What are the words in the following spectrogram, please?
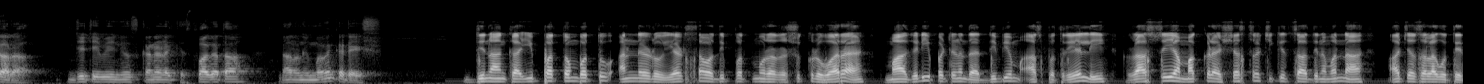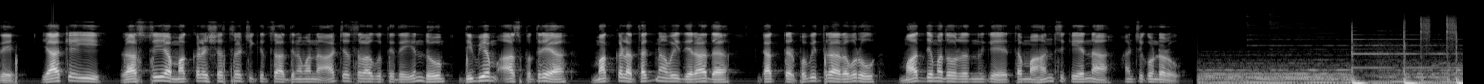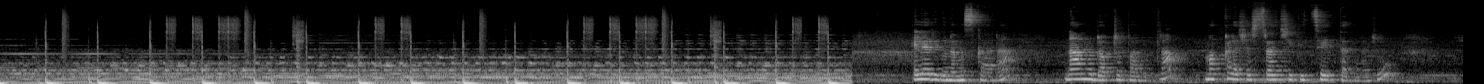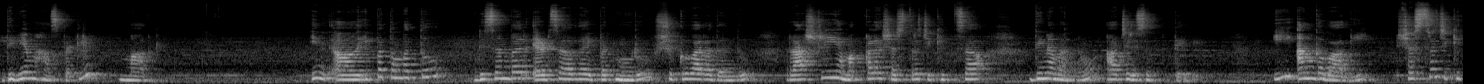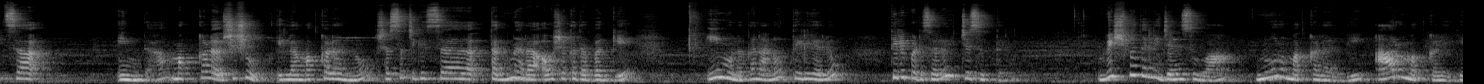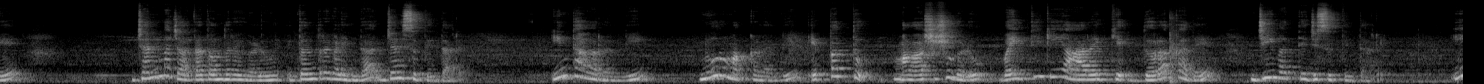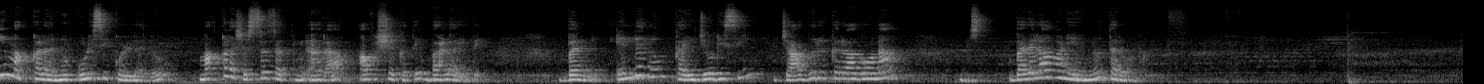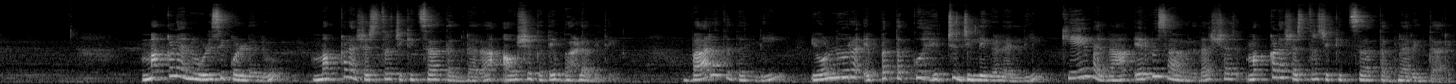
ನಮಸ್ಕಾರ. G T V news ಕನ್ನಡಕ್ಕೆ ಸ್ವಾಗತ. ನಾನು ನಿಮ್ಮ ವೆಂಕಟೇಶ್. ದಿನಾಂಕ ಇಪ್ಪತ್ತೊಂಬತ್ತು ಹನ್ನೆರಡು ಎರಡು ಸಾವಿರದ ಇಪ್ಪತ್ತ್ಮೂರರ ಶುಕ್ರವಾರ ಮಾಗಡಿ ಪಟ್ಟಣದ ದಿವ್ಯಂ ಆಸ್ಪತ್ರೆಯಲ್ಲಿ ರಾಷ್ಟ್ರೀಯ ಮಕ್ಕಳ ಶಸ್ತ್ರಚಿಕಿತ್ಸಾ ದಿನವನ್ನು ಆಚರಿಸಲಾಗುತ್ತಿದೆ. ಯಾಕೆ ಈ ರಾಷ್ಟ್ರೀಯ ಮಕ್ಕಳ ಶಸ್ತ್ರಚಿಕಿತ್ಸಾ ದಿನವನ್ನು ಆಚರಿಸಲಾಗುತ್ತಿದೆ ಎಂದು ದಿವ್ಯಂ ಆಸ್ಪತ್ರೆಯ ಮಕ್ಕಳ ತಜ್ಞ ವೈದ್ಯರಾದ ಡಾಕ್ಟರ್ ಪವಿತ್ರಾರವರು ಮಾಧ್ಯಮದವರೊಂದಿಗೆ ತಮ್ಮ ಅನಿಸಿಕೆಯನ್ನು ಹಂಚಿಕೊಂಡರು. ಎಲ್ಲರಿಗೂ ನಮಸ್ಕಾರ. ನಾನು ಡಾಕ್ಟರ್ ಪವಿತ್ರ, ಮಕ್ಕಳ ಶಸ್ತ್ರಚಿಕಿತ್ಸೆ ತಜ್ಞರು ದಿವ್ಯಂ ಹಾಸ್ಪಿಟಲ್, ಮಾರ್ಗ್. ಇನ್ ಇಪ್ಪತ್ತೊಂಬತ್ತು ಡಿಸೆಂಬರ್ ಎರಡು ಸಾವಿರದ ಇಪ್ಪತ್ತ್ಮೂರು ಶುಕ್ರವಾರದಂದು ರಾಷ್ಟ್ರೀಯ ಮಕ್ಕಳ ಶಸ್ತ್ರಚಿಕಿತ್ಸಾ ದಿನವನ್ನು ಆಚರಿಸುತ್ತೇವೆ ಈ ಅಂಗವಾಗಿ ಶಸ್ತ್ರಚಿಕಿತ್ಸಾ ಇಂದ ಮಕ್ಕಳ, ಶಿಶು ಇಲ್ಲ ಮಕ್ಕಳನ್ನು ಶಸ್ತ್ರಚಿಕಿತ್ಸಾ ತಜ್ಞರ ಅವಶ್ಯಕತೆ ಬಗ್ಗೆ ಈ ಮೂಲಕ ನಾನು ತಿಳಿಯಲು ತಿಳಿಪಡಿಸಲು ಇಚ್ಛಿಸುತ್ತೇನೆ. ವಿಶ್ವದಲ್ಲಿ ಜನಿಸುವ ನೂರು ಮಕ್ಕಳಲ್ಲಿ ಆರು ಮಕ್ಕಳಿಗೆ ಜನ್ಮಜಾತ ತೊಂದರೆಗಳು, ತೊಂದರೆಗಳಿಂದ ಜನಿಸುತ್ತಿದ್ದಾರೆ. ಇಂತಹವರಲ್ಲಿ ನೂರು ಮಕ್ಕಳಲ್ಲಿ ಎಪ್ಪತ್ತು ಮ, ಶಿಶುಗಳು ವೈದ್ಯಕೀಯ ಆರೈಕೆ ದೊರಕದೆ ಜೀವ ತ್ಯಜಿಸುತ್ತಿದ್ದಾರೆ. ಈ ಮಕ್ಕಳನ್ನು ಉಳಿಸಿಕೊಳ್ಳಲು ಮಕ್ಕಳ ಶಸ್ತ್ರತಜ್ಞರ ಅವಶ್ಯಕತೆ ಬಹಳ ಇದೆ. ಬನ್ನಿ, ಎಲ್ಲರೂ ಕೈಜೋಡಿಸಿ ಜಾಗರೂಕರಾಗೋಣ. ಬದಲಾವಣೆಯನ್ನು ತರೋಣ. ಮಕ್ಕಳನ್ನು ಉಳಿಸಿಕೊಳ್ಳಲು ಮಕ್ಕಳ ಶಸ್ತ್ರಚಿಕಿತ್ಸಾ ತಜ್ಞರ ಅವಶ್ಯಕತೆ ಬಹಳವಿದೆ. ಭಾರತದಲ್ಲಿ ಏಳ್ನೂರ ಎಪ್ಪತ್ತಕ್ಕೂ ಹೆಚ್ಚು ಜಿಲ್ಲೆಗಳಲ್ಲಿ ಕೇವಲ ಎರಡು ಸಾವಿರದ ಶ, ಮಕ್ಕಳ ಶಸ್ತ್ರಚಿಕಿತ್ಸಾ ತಜ್ಞರಿದ್ದಾರೆ.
